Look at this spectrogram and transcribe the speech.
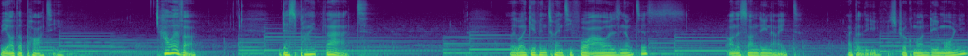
the other party. However, despite that, they were given 24 hours notice on a Sunday night I believe, stroke Monday morning.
